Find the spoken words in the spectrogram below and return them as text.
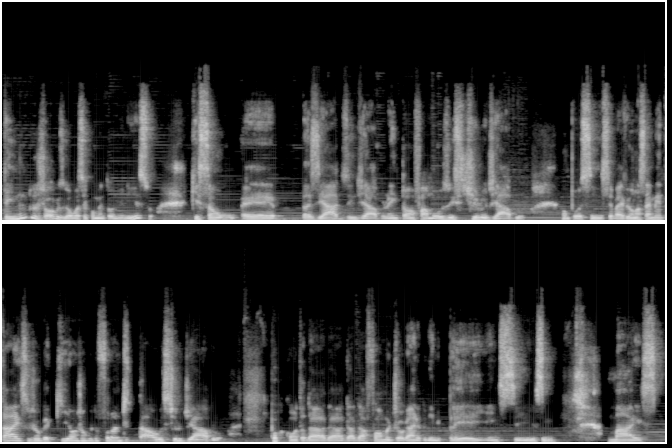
tem muitos jogos, igual você comentou no início, que são é, baseados em Diablo, né? Então é o famoso estilo Diablo. Vamos por assim, você vai ver um lançamento, ah, esse jogo aqui é um jogo do fulano de tal, estilo Diablo, por conta da, da, da, da forma de jogar, né? do gameplay em si, assim. Mas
